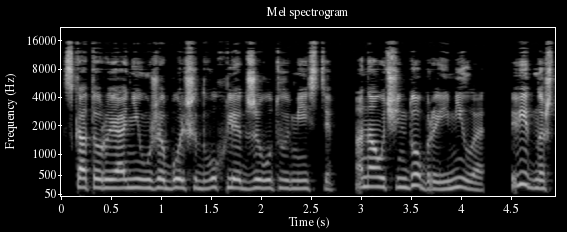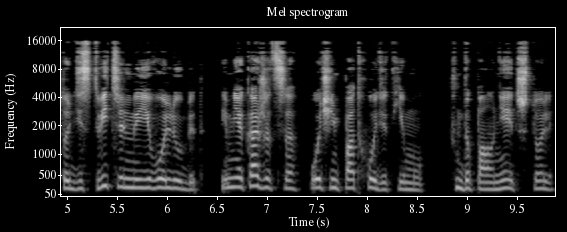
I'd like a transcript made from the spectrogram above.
с которой они уже больше двух лет живут вместе. Она очень добрая и милая. Видно, что действительно его любит. И мне кажется, очень подходит ему. Дополняет, что ли.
